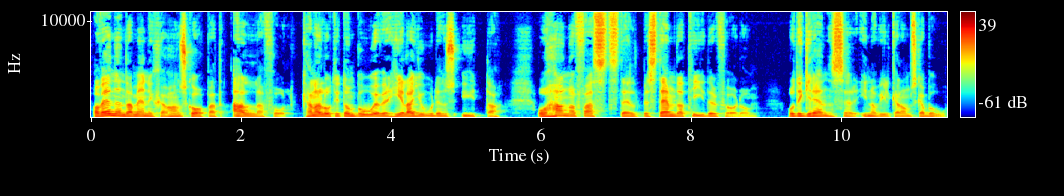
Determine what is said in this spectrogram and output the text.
Av en enda människa har han skapat alla folk. Han har låtit dem bo över hela jordens yta och han har fastställt bestämda tider för dem och de gränser inom vilka de ska bo.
